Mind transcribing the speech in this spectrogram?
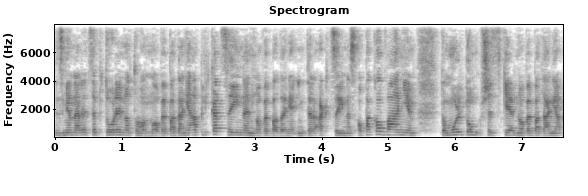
zmiana receptury, no to nowe badania aplikacyjne, nowe badania interakcyjne z opakowaniem, to multum, wszystkie nowe badania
